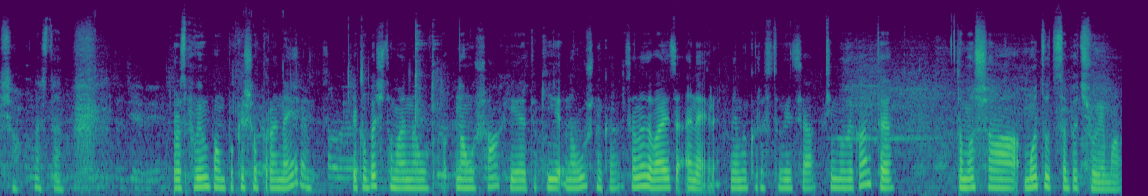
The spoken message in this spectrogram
Все, настав. Розповім вам поки що про енейри. Як ви бачите, у мене на, на ушах є такі наушники. Це називається енейри. Ними користуються всі музиканти, тому що ми тут себе чуємо.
